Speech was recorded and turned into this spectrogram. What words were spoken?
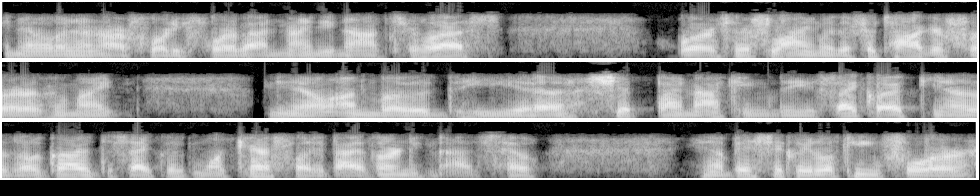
you know, in an R44 about 90 knots or less. Or if they're flying with a photographer who might, you know, unload the uh, ship by knocking the cyclic, you know, they'll guard the cyclic more carefully by learning that. So you know, basically looking for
